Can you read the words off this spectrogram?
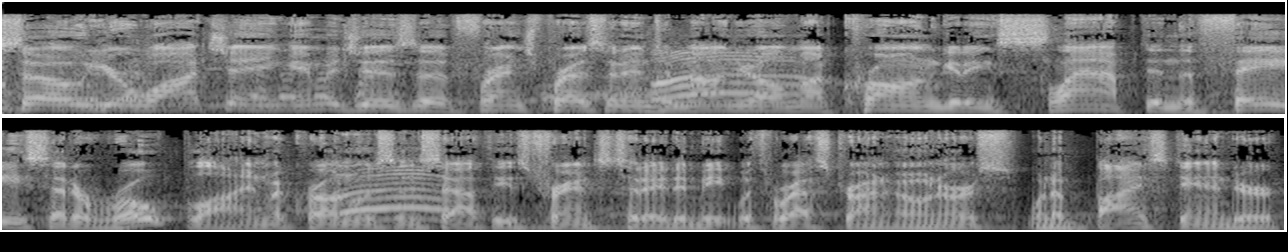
So you're watching images of French President Emmanuel Macron getting slapped in the face at a rope line. Macron was in Southeast France today to meet with restaurant owners when a bystander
